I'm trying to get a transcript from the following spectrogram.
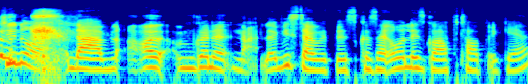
Do you know what? Nah, I'm, I- I'm gonna nah. Let me start with this because I always go off topic, yeah.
